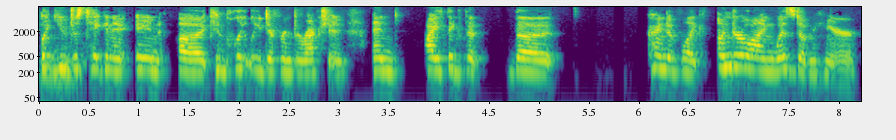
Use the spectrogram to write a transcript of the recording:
but mm-hmm. you just taken it in a completely different direction. And I think that the kind of like underlying wisdom here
